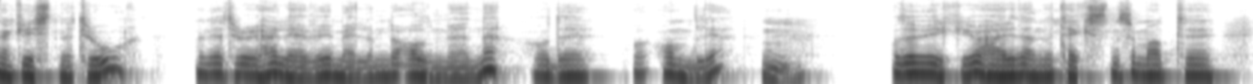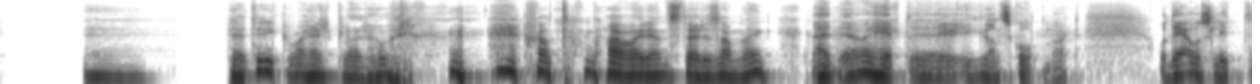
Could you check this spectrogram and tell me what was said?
den kristne tro. Men jeg tror her lever vi mellom det allmenne og det åndelige. Mm. Og det virker jo her i denne teksten som at eh, Peter ikke var helt klar over at han her var i en større sammenheng. Nei, det var helt eh, ganske åpenbart. Og Det er også litt,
